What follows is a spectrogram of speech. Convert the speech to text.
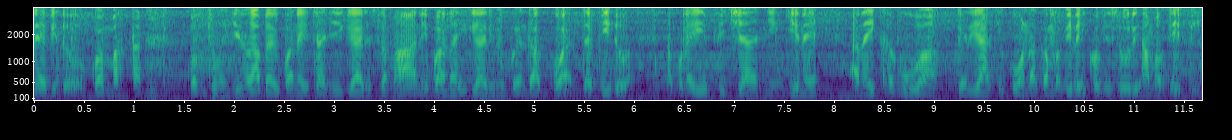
davido. Kwamba kwa mtu mwingine labda alikuwa anahitaji gari samahani bwana hii gari imekwenda kwa davido na kuna hii picha nyingine anaikagua gari yake kuona kama vile iko vizuri ama vipi.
